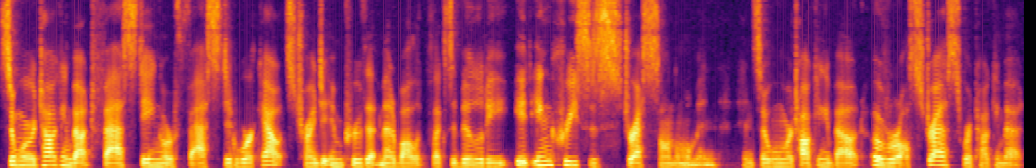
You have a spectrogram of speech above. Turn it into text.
So when we're talking about fasting or fasted workouts, trying to improve that metabolic flexibility, it increases stress on the woman. And so when we're talking about overall stress, we're talking about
